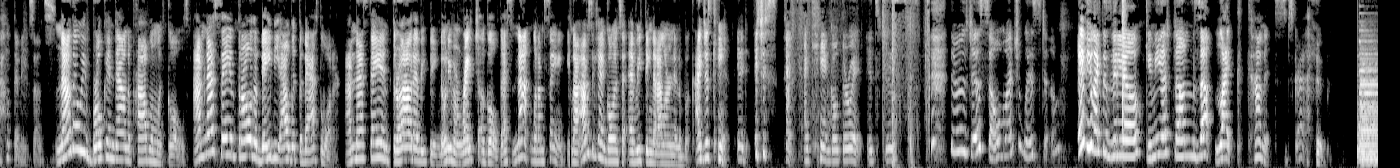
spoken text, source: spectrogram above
I hope that made sense. Now that we've broken down the problem with goals, I'm not saying throw the baby out with the bathwater. I'm not saying throw out everything. Don't even write a goal. That's not what I'm saying. Now, I obviously can't go into everything that I learned in the book. I just can't. It it's just I can't go through it. It's just there was just so much wisdom. If you like this video, give me a thumbs up, like, comment, subscribe.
